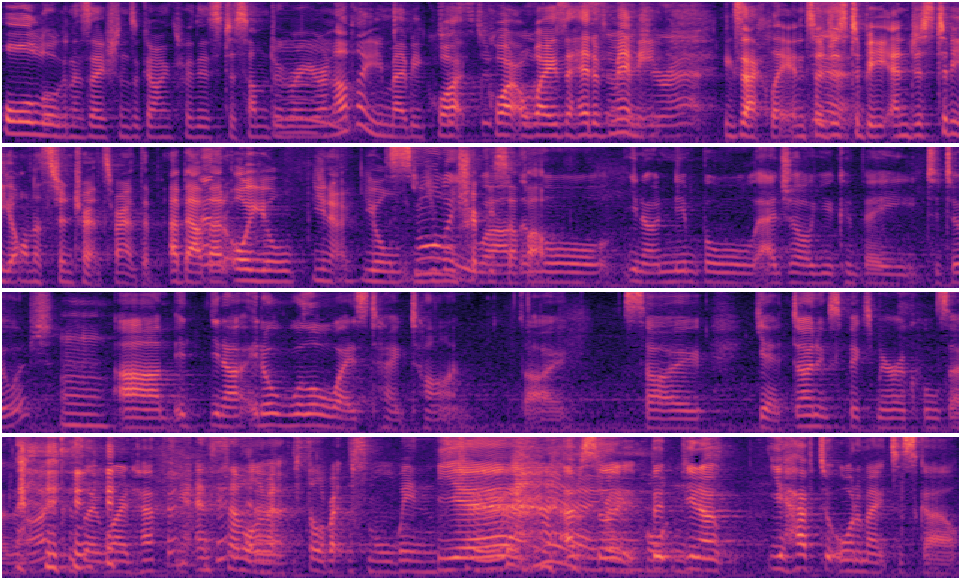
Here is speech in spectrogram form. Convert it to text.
all organisations are going through this to some degree or another. You may be quite quite a ways ahead of many. Exactly. And so just to be and just to be honest and transparent th- about that, or you'll you know you'll The you smaller will you, trip are, yourself the up. more you know nimble, agile you can be to do it. Mm. Um, it you know it will always take time though. So yeah, don't expect miracles overnight because they won't happen. And celebrate, celebrate the small wins Yeah, too. absolutely. But you know, you have to automate to scale.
